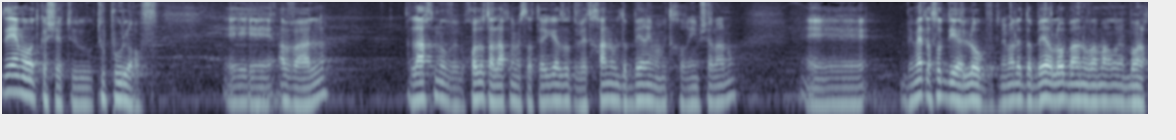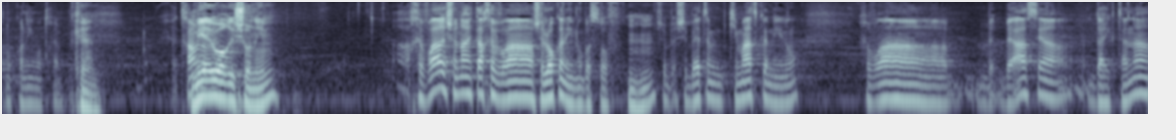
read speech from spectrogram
זה יהיה מאוד קשה to pull off. אבל הלכנו, ובכל זאת הלכנו באסטרטגיה הזאת, והתחלנו לדבר עם המתחרים שלנו. באמת לעשות דיאלוג, וכשאני אומר לדבר, לא באנו ואמרנו להם, בואו, אנחנו קונים אתכם. כן. מי היו הראשונים? החברה הראשונה הייתה חברה שלא קנינו בסוף, שבעצם כמעט קנינו. חברה באסיה, די קטנה.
